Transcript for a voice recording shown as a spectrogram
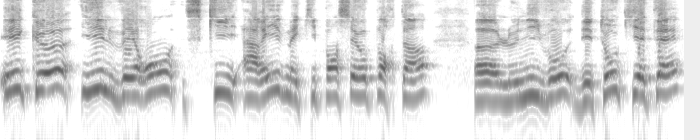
et qu'ils verront ce qui arrive, mais qui pensaient opportun euh, le niveau des taux qui était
